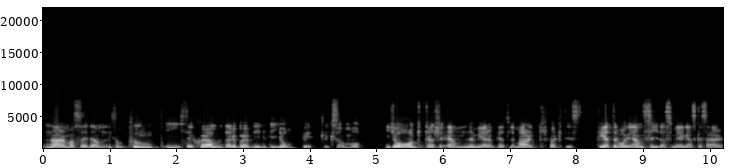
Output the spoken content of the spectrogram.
närma sig den liksom punkt i sig själv där det börjar bli lite jobbigt. Liksom. Och jag kanske ännu mer än Peter Mark faktiskt. Peter har ju en sida som är ganska så här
